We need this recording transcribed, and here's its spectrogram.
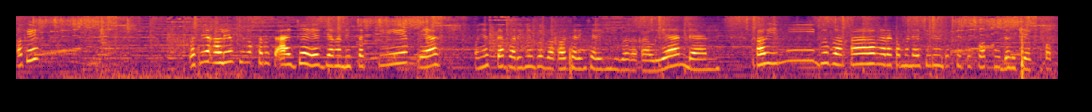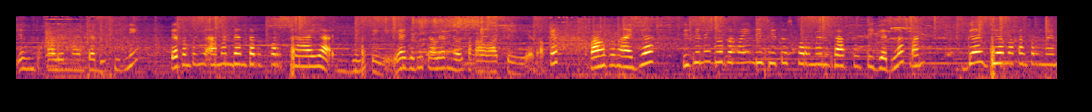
Oke. Pastinya kalian simak terus aja ya, jangan di skip ya pokoknya setiap harinya gue bakal sharing-sharing juga ke kalian dan kali ini gue bakal ngerekomendasiin untuk situs mudah jackpot ya untuk kalian mainkan di sini. Ya tentunya aman dan terpercaya nih guys ya jadi kalian nggak usah khawatir oke? Langsung aja. Di sini gue bermain di situs permen 138 gajah makan permen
